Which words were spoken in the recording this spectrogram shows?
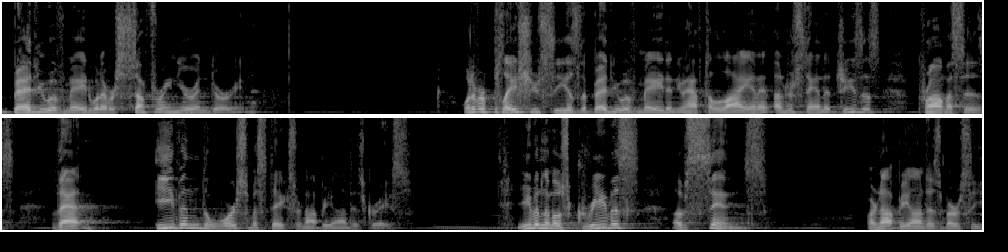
bed you have made, whatever suffering you're enduring, whatever place you see as the bed you have made and you have to lie in it, understand that Jesus promises that even the worst mistakes are not beyond his grace. Even the most grievous of sins are not beyond his mercy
